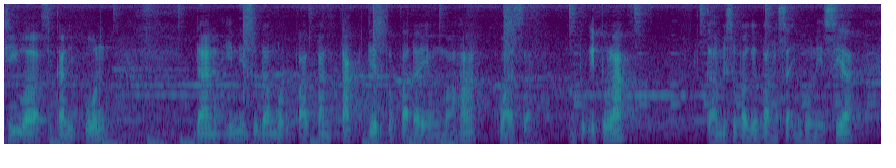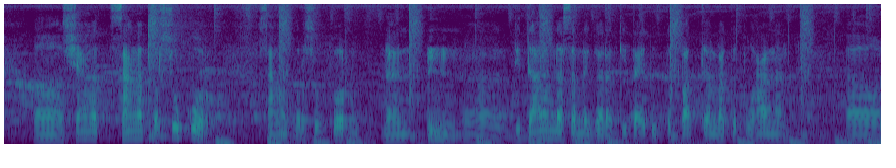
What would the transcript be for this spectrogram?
jiwa sekalipun dan ini sudah merupakan takdir kepada yang maha kuasa. Untuk itulah kami sebagai bangsa Indonesia uh, sangat sangat bersyukur sangat bersyukur dan uh, di dalam dasar negara kita itu tempatkanlah ketuhanan uh,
